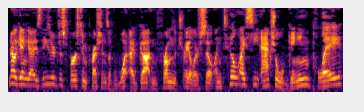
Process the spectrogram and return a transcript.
Now, again, guys, these are just first impressions of what I've gotten from the trailer, so until I see actual gameplay,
